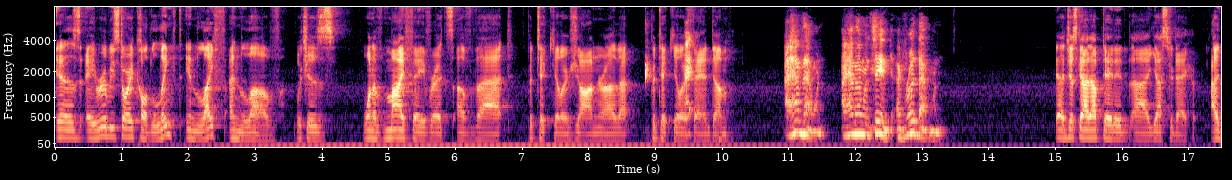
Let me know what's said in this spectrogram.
is a RWBY story called "Linked in Life and Love," which is one of my favorites of that particular genre, that particular I, fandom. I have that one. I have that one saved. I've read that one. Yeah, it just got updated uh, yesterday. I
